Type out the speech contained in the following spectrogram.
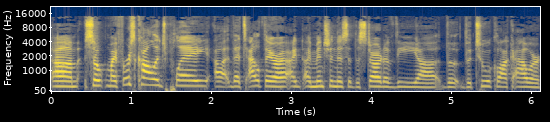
Um, so my first college play uh, that's out there, I, I, mentioned this at the start of the uh, the, the two o'clock hour.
